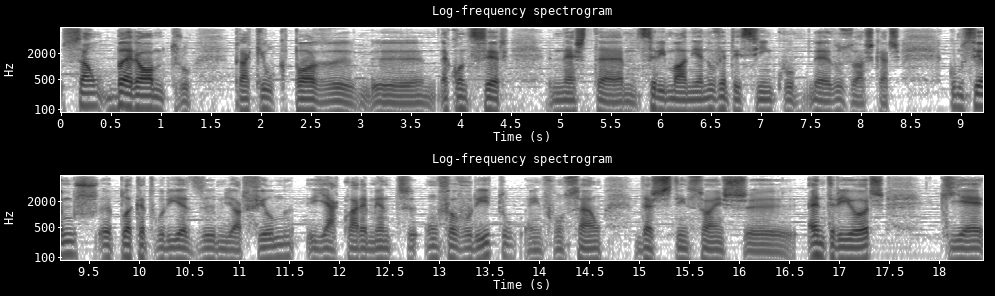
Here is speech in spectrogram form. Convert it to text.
são barómetro para aquilo que pode eh, acontecer nesta cerimónia 95 eh, dos Oscars. Comecemos eh, pela categoria de melhor filme e há claramente um favorito em função das distinções eh, anteriores, que é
